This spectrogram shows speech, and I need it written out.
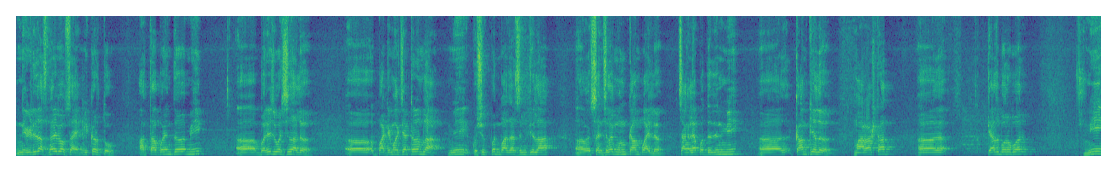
निगडीत असणारे व्यवसाय मी करतो. आत्तापर्यंत मी बरेच वर्ष झालं पाठीमागच्या टर्मला मी कृषी उत्पन्न बाजार समितीला संचालक म्हणून काम पाहिलं. चांगल्या पद्धतीने मी काम केलं. महाराष्ट्रात त्याचबरोबर मी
